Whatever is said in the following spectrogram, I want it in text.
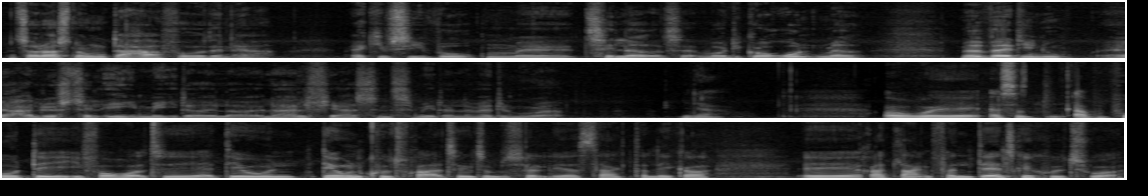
Men så er der også nogen, der har fået den her, hvad kan vi sige, våben øh, tilladelse, hvor de går rundt med, med hvad de nu øh, har lyst til, 1 meter eller, eller 70 cm, eller hvad det nu er. Ja. Og øh, altså, apropos det i forhold til, at det er, jo en, det er jo en kulturel ting, som du selv lige har sagt, der ligger øh, ret langt fra den danske kultur.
